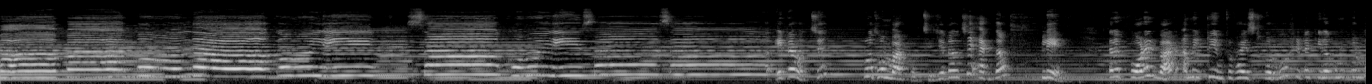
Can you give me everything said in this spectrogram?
মা এটা হচ্ছে প্রথমবার করছি, যেটা হচ্ছে একদম প্লেন তাহলে পরের বার আমি একটু ইম্প্রোভাইজ করব, সেটা কীরকম করব?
